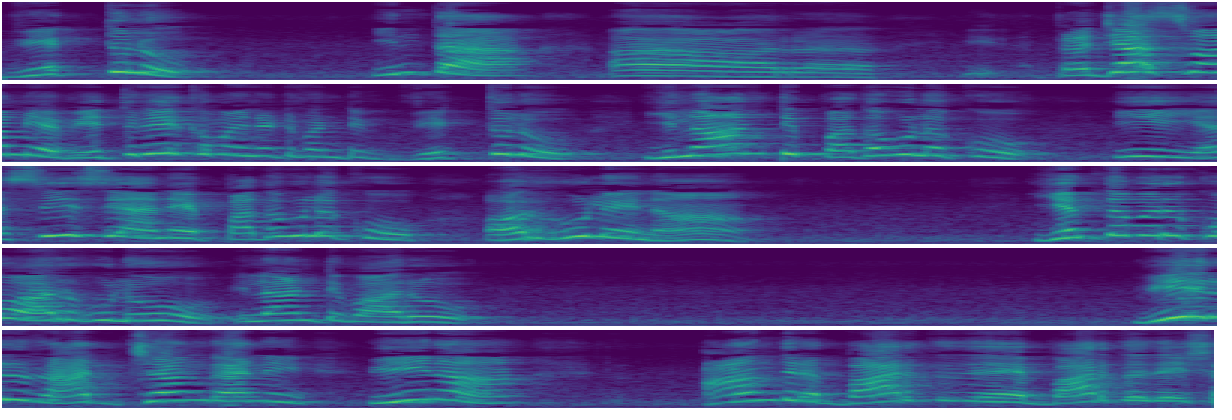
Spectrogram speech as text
వ్యక్తులు ఇంత ప్రజాస్వామ్య వ్యతిరేకమైనటువంటి వ్యక్తులు ఇలాంటి పదవులకు ఈ ఎస్ఈసి అనే పదవులకు అర్హులేనా? ఎంతవరకు అర్హులు ఇలాంటి వారు? వీరు రాజ్యాంగాన్ని ఈయన ఆంధ్ర భారతదే భారతదేశ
